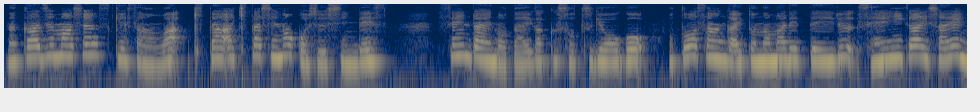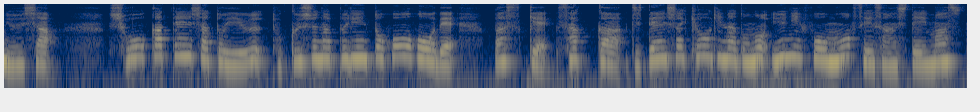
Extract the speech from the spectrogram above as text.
中島俊介さんは北秋田市のご出身です。仙台の大学卒業後、お父さんが営まれている繊維会社へ入社。消化転写という特殊なプリント方法でバスケ、サッカー、自転車競技などのユニフォームを生産しています。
